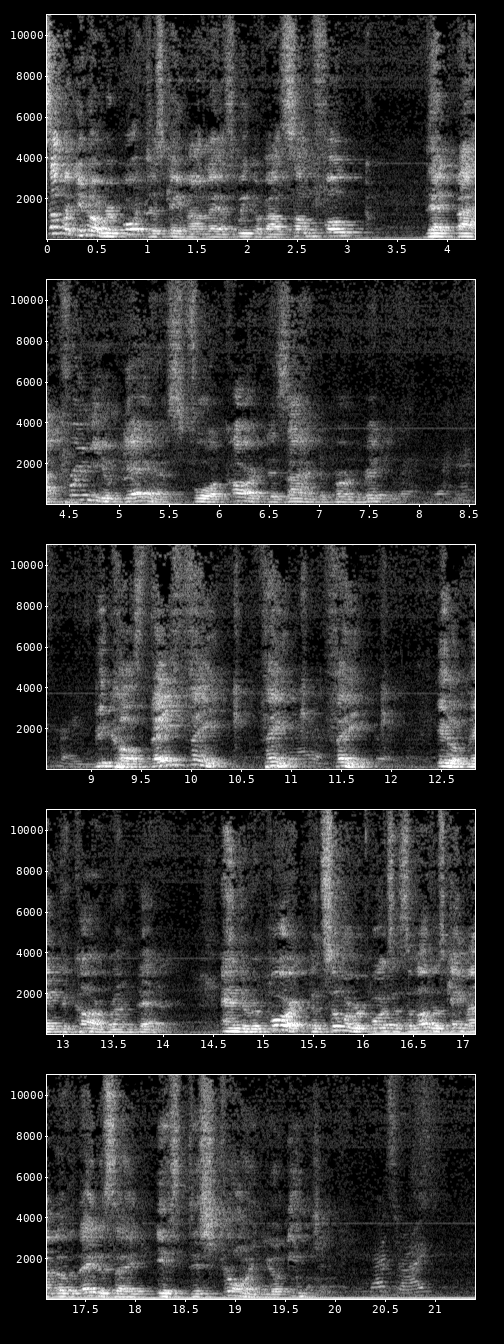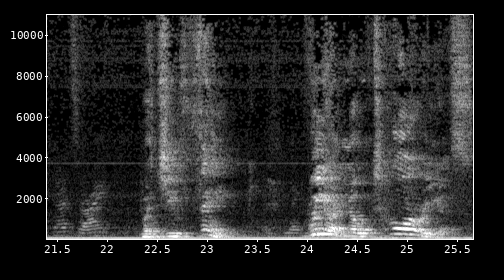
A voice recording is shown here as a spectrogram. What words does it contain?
Some of you know, a report just came out last week about some folk that buy premium gas for a car designed to burn regular because they think, think, think it'll make the car run better. And the report, Consumer Reports and some others came out the other day to say it's destroying your engine. That's right. That's right. But you think we are notorious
